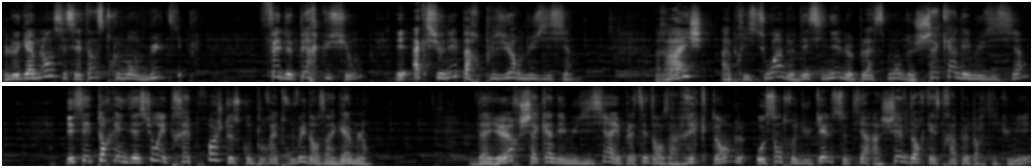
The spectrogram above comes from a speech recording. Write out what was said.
Le gamelan, c'est cet instrument multiple fait de percussions et actionné par plusieurs musiciens. Reich a pris soin de dessiner le placement de chacun des musiciens, et cette organisation est très proche de ce qu'on pourrait trouver dans un gamelan. D'ailleurs, chacun des musiciens est placé dans un rectangle au centre duquel se tient un chef d'orchestre un peu particulier,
